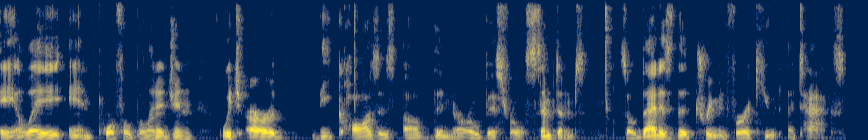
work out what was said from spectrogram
ALA and porphobilinogen, which are the causes of the neurovisceral symptoms. So that is the treatment for acute attacks.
